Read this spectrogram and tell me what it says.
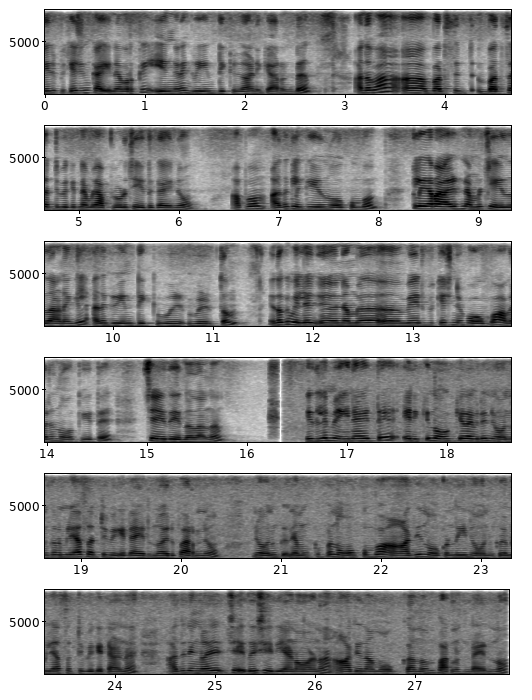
വെരിഫിക്കേഷൻ കഴിഞ്ഞവർക്ക് ഇങ്ങനെ ഗ്രീൻ ടിക്ക് കാണിക്കാറുണ്ട്. അഥവാ ബർത്ത് ബർത്ത് സർട്ടിഫിക്കറ്റ് നമ്മൾ അപ്ലോഡ് ചെയ്ത് കഴിഞ്ഞു. അപ്പം അത് ക്ലിക്ക് ചെയ്ത് നോക്കുമ്പം ക്ലിയർ ആയിട്ട് നമ്മൾ ചെയ്തതാണെങ്കിൽ അത് ഗ്രീൻ ടിക്ക് വീഴ്ത്തും. ഇതൊക്കെ വലിയ നമ്മൾ വെരിഫിക്കേഷന് പോകുമ്പോൾ അവർ നോക്കിയിട്ട് ചെയ്ത് തരുന്നതാണ് ഇതിൽ മെയിനായിട്ട് എനിക്ക് നോക്കിയത് അവർ നോൺ ക്രിമിലിയ സർട്ടിഫിക്കറ്റ് ആയിരുന്നു. അവർ പറഞ്ഞു നോൺ നമുക്കിപ്പോൾ നോക്കുമ്പോൾ ആദ്യം നോക്കുന്നത് ഈ നോൺ ക്രിമിലിയ സർട്ടിഫിക്കറ്റ് ആണ്. അത് നിങ്ങൾ ചെയ്തത് ശരിയാണോ ആണ് ആദ്യം നാം നോക്കുക എന്നും പറഞ്ഞിട്ടുണ്ടായിരുന്നു.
